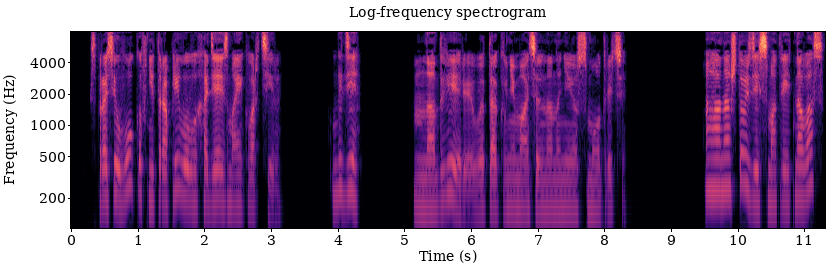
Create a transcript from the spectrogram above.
— спросил Волков, неторопливо выходя из моей квартиры. «Где?» «На двери. Вы так внимательно на нее смотрите». «А на что здесь смотреть, на вас?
